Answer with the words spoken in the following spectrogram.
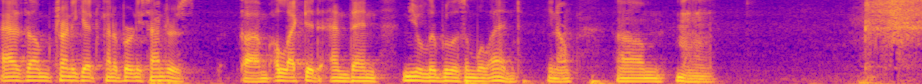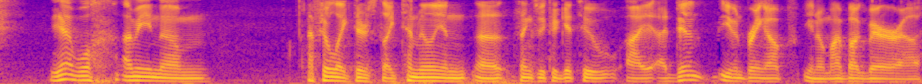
as um trying to get kind of Bernie Sanders um, elected, and then neoliberalism will end. You know. Um, mm-hmm. Yeah, well, I mean, um, I feel like there's like 10 million uh, things we could get to. I, I, didn't even bring up, you know, my bugbear uh,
